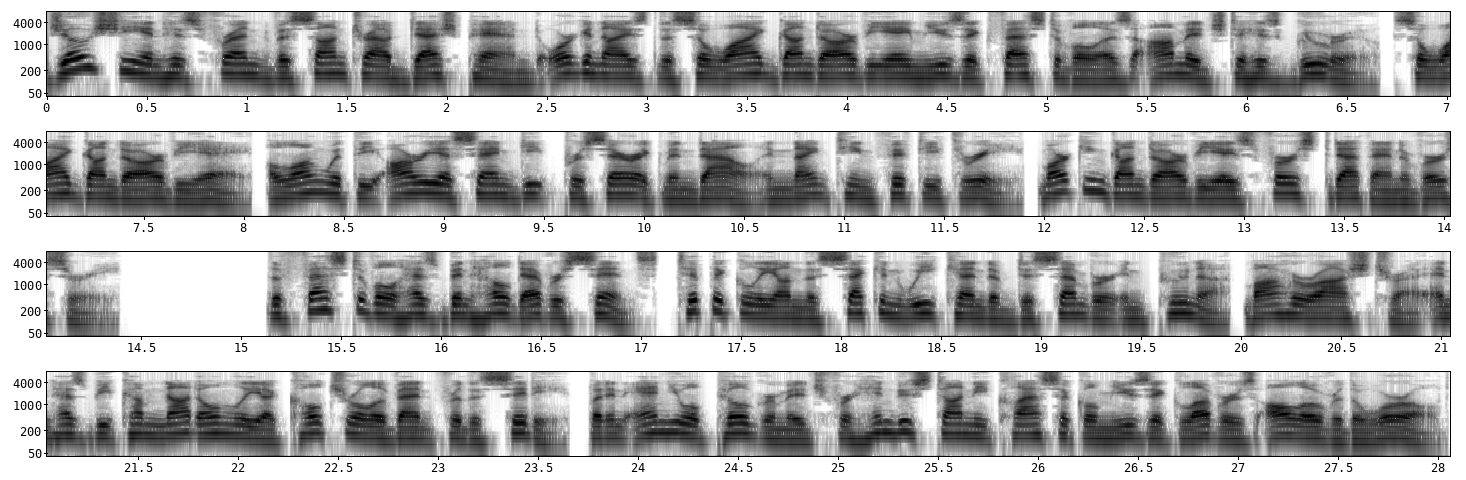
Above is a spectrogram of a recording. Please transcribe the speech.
Joshi and his friend Vasantrao Deshpande organized the Sawai Gandharva Music Festival as homage to his guru, Sawai Gandharva, along with the Arya Sangeet Prasarak Mandal in 1953, marking Gandharva's first death anniversary. The festival has been held ever since, typically on the second weekend of December in Pune, Maharashtra and has become not only a cultural event for the city, but an annual pilgrimage for Hindustani classical music lovers all over the world.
